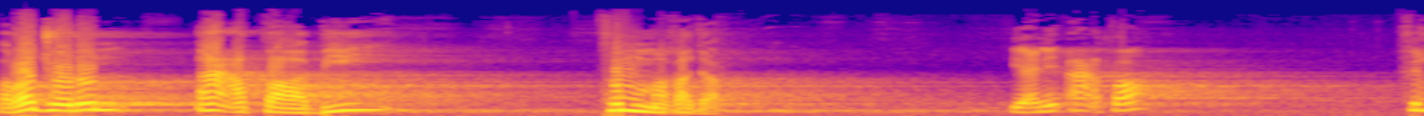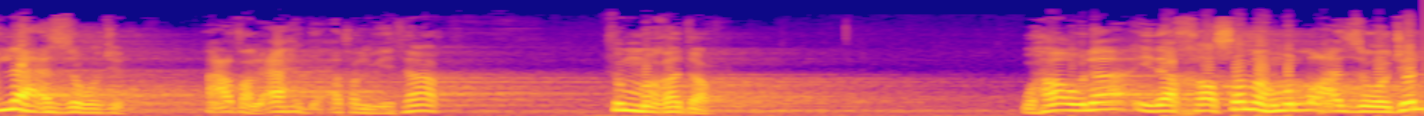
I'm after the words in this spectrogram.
رجل أعطى بي ثم غدر. يعني أعطى في الله عز وجل. أعطى العهد أعطى الميثاق ثم غدر. وهؤلاء إذا خاصمهم الله عز وجل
